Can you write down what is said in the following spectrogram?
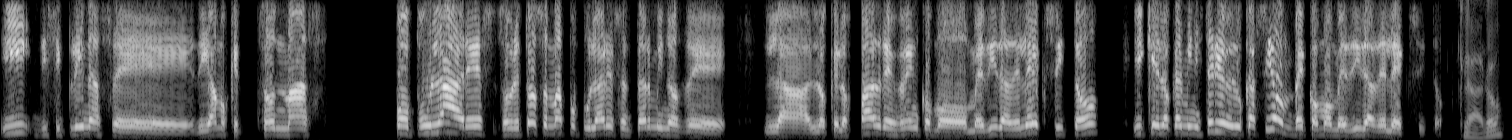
y disciplinas, eh, digamos que son más populares, sobre todo son más populares en términos de la, lo que los padres ven como medida del éxito y que lo que el Ministerio de Educación ve como medida del éxito. Claro.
